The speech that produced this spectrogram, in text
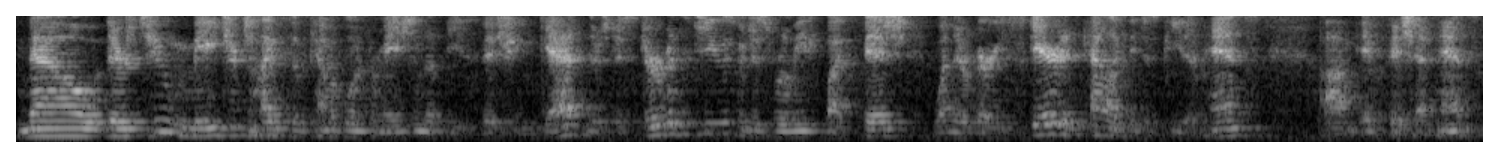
Now, there's two major types of chemical information that these fish can get. There's disturbance cues, which is released by fish when they're very scared. It's kind of like they just pee their pants, um, if fish had pants.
